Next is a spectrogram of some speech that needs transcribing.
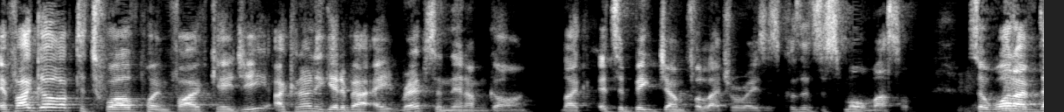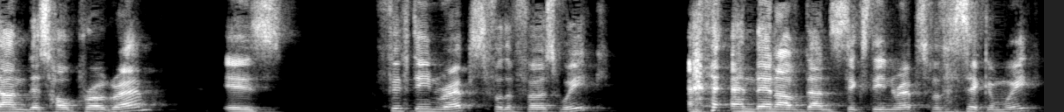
If I go up to 12.5 kg, I can only get about eight reps and then I'm gone. Like it's a big jump for lateral raises because it's a small muscle. Mm-hmm. So what I've done this whole program is 15 reps for the first week, and then I've done 16 reps for the second week,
